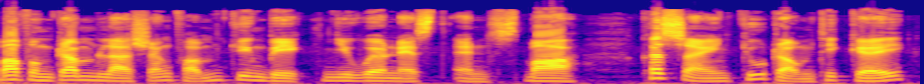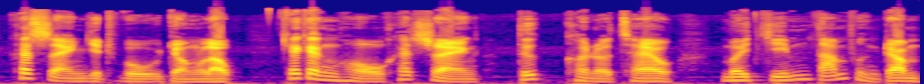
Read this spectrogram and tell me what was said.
3% là sản phẩm chuyên biệt như Wellness and Spa, khách sạn chú trọng thiết kế, khách sạn dịch vụ chọn lọc, các căn hộ khách sạn, tức condotel, mới chiếm 8%,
